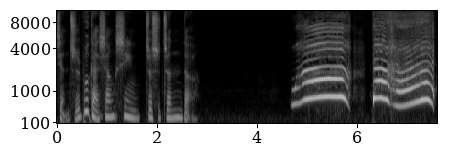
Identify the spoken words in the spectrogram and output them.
简直不敢相信这是真的。哇，大海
